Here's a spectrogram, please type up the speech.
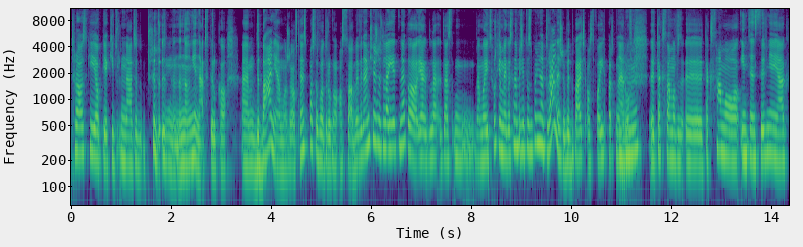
troski i opieki nad, no nie nad, tylko dbania może w ten sposób o drugą osobę. Wydaje mi się, że dla jednego, jak dla, dla, dla mojej córki, mojego syna będzie to zupełnie naturalne, żeby dbać o swoich partnerów mm -hmm. tak, samo, e, tak samo intensywnie jak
